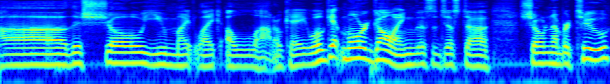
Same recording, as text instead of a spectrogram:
uh, this show you might like a lot, okay? We'll get more going. This is just uh, show number two,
